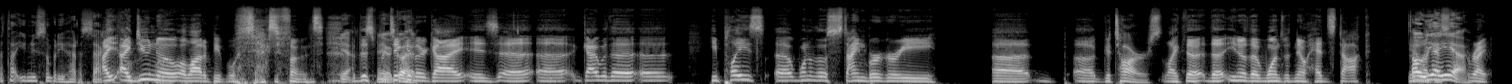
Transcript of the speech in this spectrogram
I thought you knew somebody who had a saxophone. I do know a lot of people with saxophones, Yeah. but this Anyway, particular guy is a, a guy with a, a he plays uh, one of those Steinbergery uh, uh, guitars, like the the you know the ones with no headstock. You know, Oh, like yeah, a yeah. right.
